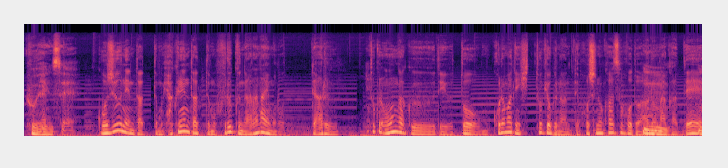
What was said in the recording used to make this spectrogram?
普遍性。50年経っても100年経っても古くならないものってある。特に音楽でいうとこれまでにヒット曲なんて星の数ほどある中で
